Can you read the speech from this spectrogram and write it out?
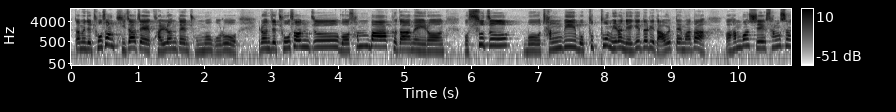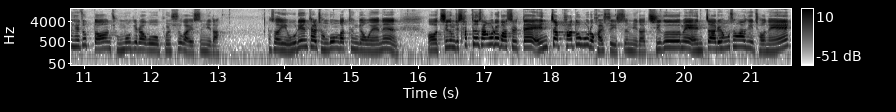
그다음에 이제 조선 기자재 관련된 종목으로 이런 이제 조선주, 뭐 선박, 그다음에 이런 뭐 수주, 뭐 장비, 뭐 부품 이런 얘기들이 나올 때마다 어, 한 번씩 상승해 줬던 종목이라고 볼 수가 있습니다. 그래서 이 오리엔탈 전공 같은 경우에는 어, 지금 이제 차트상으로 봤을 때 N자 파동으로 갈 수 있습니다. 지금의 N자를 형성하기 전에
